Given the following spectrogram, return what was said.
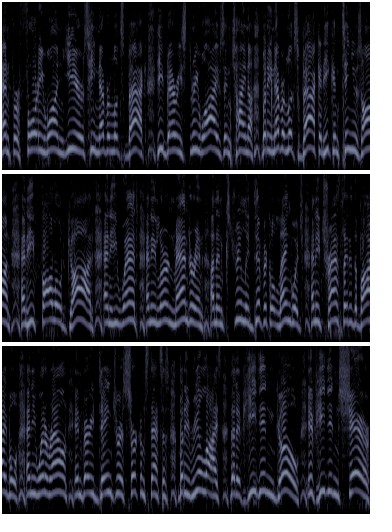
And for 41 years he never looks back. He buries three wives in China, but he never looks back and he continues on. And he followed God and he went and he learned Mandarin, an extremely difficult language, and he translated the Bible and he went around in very dangerous circumstances, but he realized realize that if he didn't go, if he didn't share,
